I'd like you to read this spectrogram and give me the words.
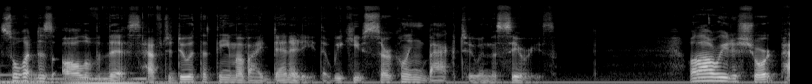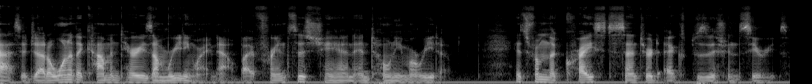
So, what does all of this have to do with the theme of identity that we keep circling back to in the series? Well, I'll read a short passage out of one of the commentaries I'm reading right now by Francis Chan and Tony Merida. It's from the Christ Centered Exposition series.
